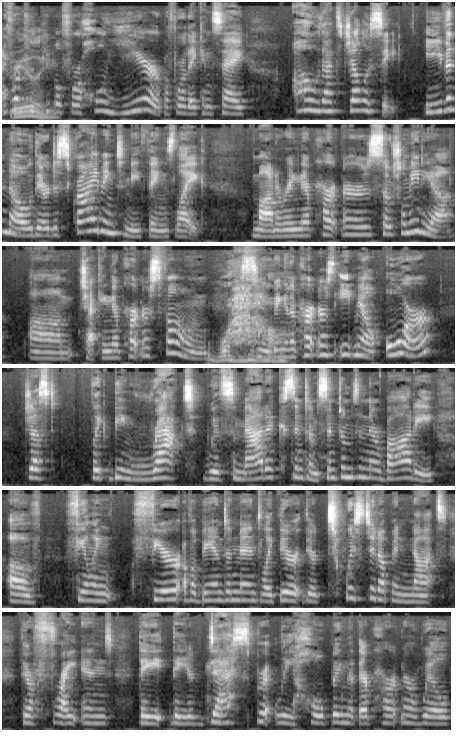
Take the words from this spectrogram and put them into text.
I've worked really? with people for a whole year before they can say, oh, that's jealousy. Even though they're describing to me things like monitoring their partner's social media, um, checking their partner's phone, wow. snooping in their partner's email, or just like being racked with somatic symptoms, symptoms in their body of feeling fear of abandonment like they're they're twisted up in knots they're frightened they they are desperately hoping that their partner will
